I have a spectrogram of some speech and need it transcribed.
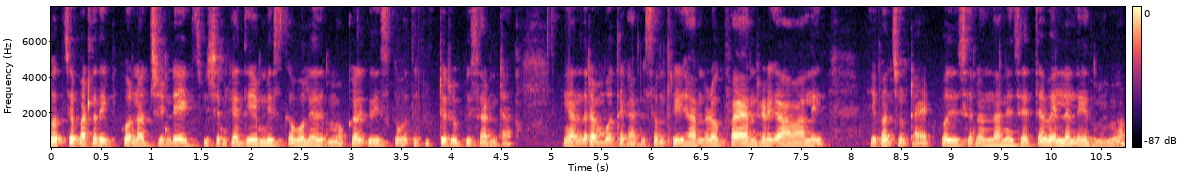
కొద్దిసేపు అట్లా తిప్పుకొని వచ్చిండే ఎగ్జిబిషన్కి అయితే ఏం తీసుకోపోలేదు ఒక్కరికి తీసుకుపోతే ఫిఫ్టీ రూపీస్ అంట. ఇక అందరం పోతే కనీసం త్రీ హండ్రెడ్ ఒక ఫైవ్ హండ్రెడ్ కావాలి. ఇక కొంచెం టైట్ పొజిషన్ ఉంది అనేసి అయితే వెళ్ళలేదు మేము.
